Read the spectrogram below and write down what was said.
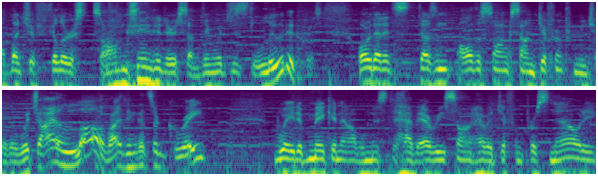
a bunch of filler songs in it or something, which is ludicrous. Or that it doesn't all the songs sound different from each other, which I love. I think that's a great way to make an album is to have every song have a different personality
